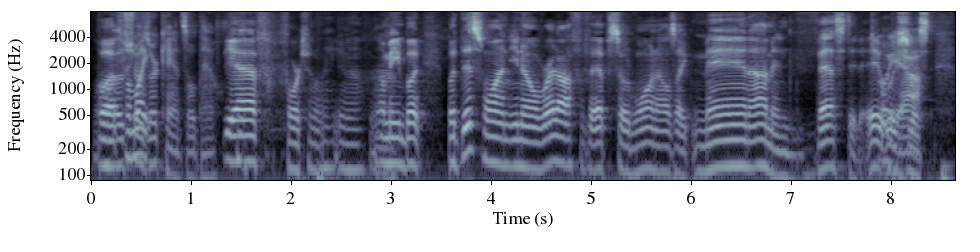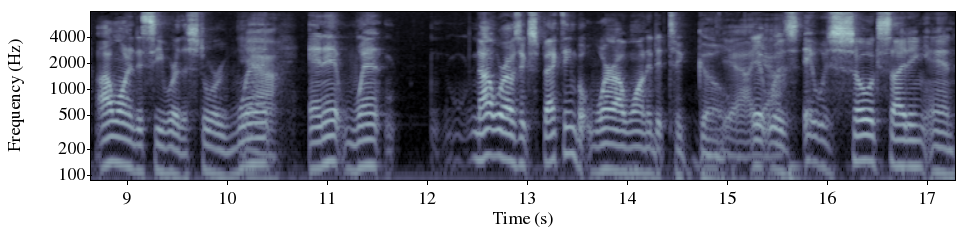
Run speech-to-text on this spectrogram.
But well, those from shows like are canceled now? yeah, fortunately, you know. I mean, but but this one, you know, right off of episode one, I was like, man, I'm invested. It Oh, was yeah. just I wanted to see where the story went, Yeah. and it went not where I was expecting, but where I wanted it to go. Yeah, it yeah. was it was so exciting, and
